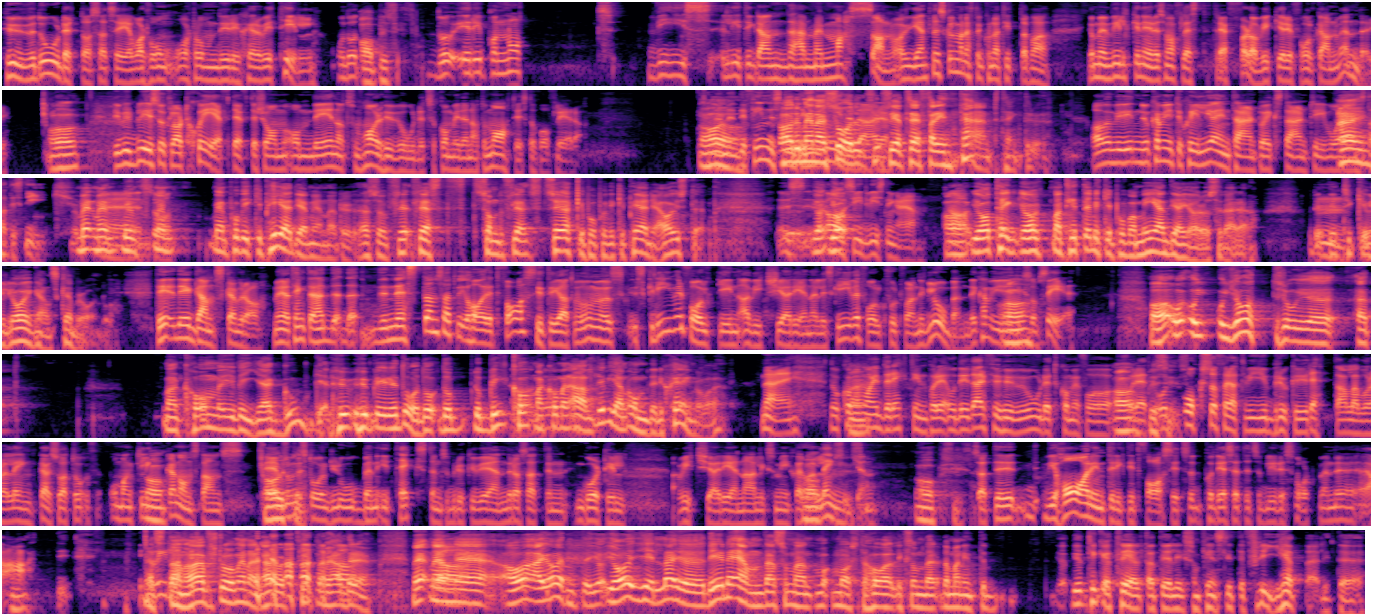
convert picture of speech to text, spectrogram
huvudordet då så att säga? Vart, vart omdirigerar vi till? Och då, ja, precis. då är det på något vis lite grann det här med massan. Och egentligen skulle man nästan kunna titta på, ja men vilken är det som har flest träffar då? Vilka är det folk använder? Ja. Det blir såklart skevt eftersom om det är något som har huvudordet så kommer den automatiskt att få flera. Ja, men det finns ja du menar så, fler träffar internt tänkte du? Ja, men vi, nu kan vi inte skilja internt och externt i vår statistik. Men, men, eh, men, men, på Wikipedia menar du? Alltså flest, som du flest söker på på Wikipedia? Ja, just det. Jag, ja, jag, sidvisningar ja. ja, Jag tänk, jag, man tittar mycket på vad media gör och sådär. Det, mm. det tycker väl jag är ganska bra ändå. Det, det, är ganska bra. Men jag tänkte, det, det, är nästan så att vi har ett facit i att skriver folk in Avicii Arena eller skriver folk fortfarande Globen, det kan vi ju ja. liksom se. Ja, och, och, och jag tror ju att man kommer ju via Google. Hur, hur blir det då? då, då, då blir, ja, man kommer aldrig via en omdirigering då va? Nej, då kommer Nej. man ju direkt in på det och det är därför huvudordet kommer få, ja, få rätt. Och också för att vi brukar ju rätta alla våra länkar så att då, om man klickar ja. någonstans, även om det. det står Globen i texten så brukar vi ändra så att den går till Avicii Arena liksom i själva länken. Precis. Ja, precis. Så att det, vi har inte riktigt facit, så på det sättet så blir det svårt. Men det, ja, mm. det, Nästan, ja, jag förstår vad du menar. Det hade varit fint om vi hade det. Men, men ja. Eh, ja, jag vet inte. Jag, jag, gillar ju, det är det enda som man måste ha, liksom, där, där man inte... Jag tycker det är trevligt att det liksom finns lite frihet där. Lite,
